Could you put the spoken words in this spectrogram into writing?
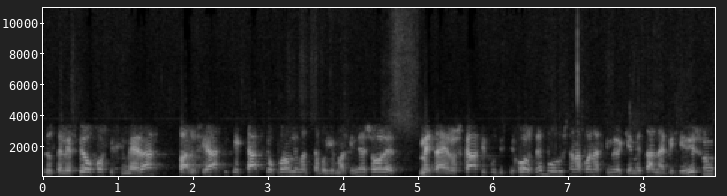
το τελευταίο φως της ημέρας. Παρουσιάστηκε κάποιο πρόβλημα τις απογευματινές ώρες με τα αεροσκάφη που δυστυχώς δεν μπορούσαν από ένα σημείο και μετά να επιχειρήσουν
